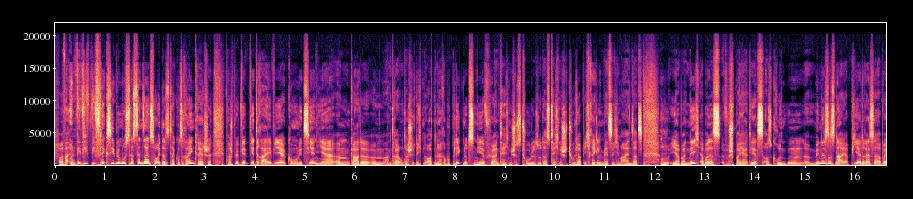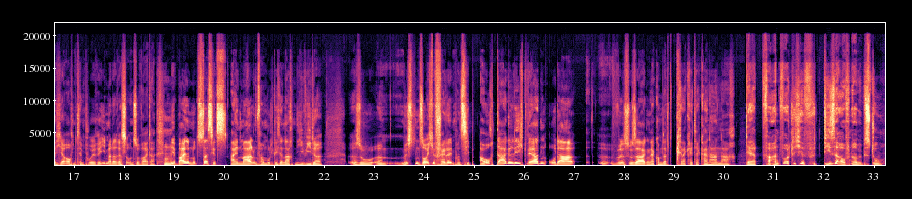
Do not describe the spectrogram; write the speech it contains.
Aber und wie, wie, wie, flexibel muss das denn sein? Sorry, dass ich da kurz reingrätsche. Zum Beispiel, wir, wir drei, wir kommunizieren hier ähm, gerade ähm, an drei unterschiedlichen Orten in der Republik, nutzen hier für ein technisches Tool. So, das technische Tool habe ich regelmäßig im Einsatz. So, mhm. ihr aber nicht, aber das speichert jetzt aus Gründen äh, mindestens eine IP-Adresse, aber hier auch eine temporäre E-Mail-Adresse und so weiter. Mhm. Ihr beide nutzt das jetzt einmal und vermutlich danach nie wieder. So, ähm, müssten solche Fälle im Prinzip auch dargelegt werden oder würdest du sagen, da kommt, da kräht ja kein Hahn nach. Der Verantwortliche für diese Aufnahme bist du.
